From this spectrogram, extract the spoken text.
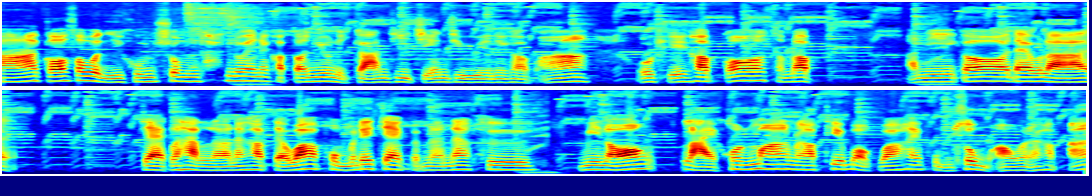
อ่าก็สวัสดีคุณผู้ชมท่านด้วยนะครับ ตอนอยู่ในการ TGN TV นะครับอ่าโอเคครับก็สำหรับอันนี้ก็ได้เวลาแจกรหัสแล้วนะครับ แต่ว่าผมไม่ได้แจกแบบนั้นนะคือ มีน้องหลายคนมากนะครับ ที่บอกว่าให้ผมสุ่มเอานะครับอ่า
